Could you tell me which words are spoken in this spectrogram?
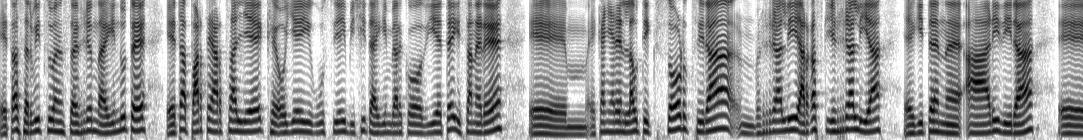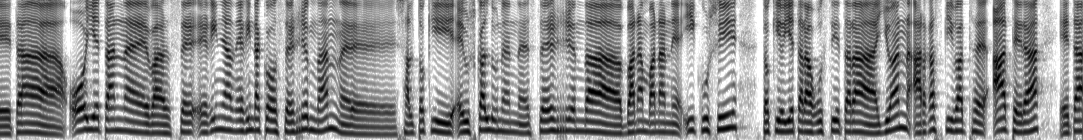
eta zerbitzuen zerrienda egin dute eta parte hartzaileek hoiei guztiei bisita egin beharko diete. Izan ere e, ekainaren lautik zortzira reali, argazki realia egiten ari dira. Eta hoietan e, ba, egin, egindako zerrendan e, saltoki euskaldunen zerrenda banan-banan ikusi, toki hoietara guztietara joan, argazki bat atera, eta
